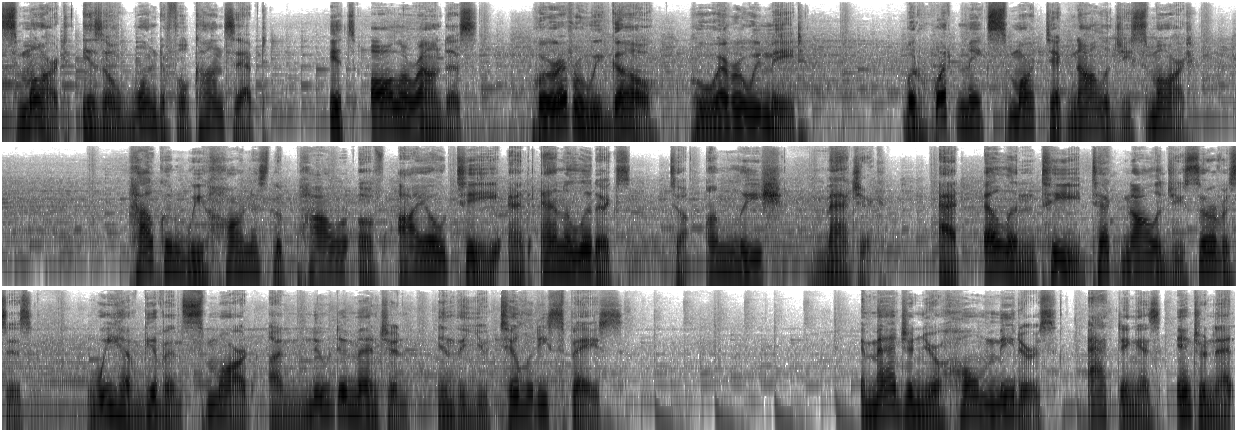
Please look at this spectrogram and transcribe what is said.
Smart is a wonderful concept. It's all around us, wherever we go, whoever we meet. But what makes smart technology smart? How can we harness the power of IoT and analytics to unleash magic? At L&T Technology Services, we have given smart a new dimension in the utility space. Imagine your home meters acting as internet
